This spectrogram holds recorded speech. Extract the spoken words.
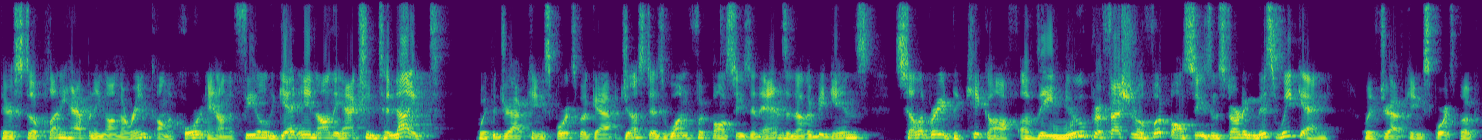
There's still plenty happening on the rink, on the court, and on the field. Get in on the action tonight with the DraftKings Sportsbook app. Just as one football season ends, another begins. Celebrate the kickoff of the new professional football season starting this weekend with DraftKings Sportsbook.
